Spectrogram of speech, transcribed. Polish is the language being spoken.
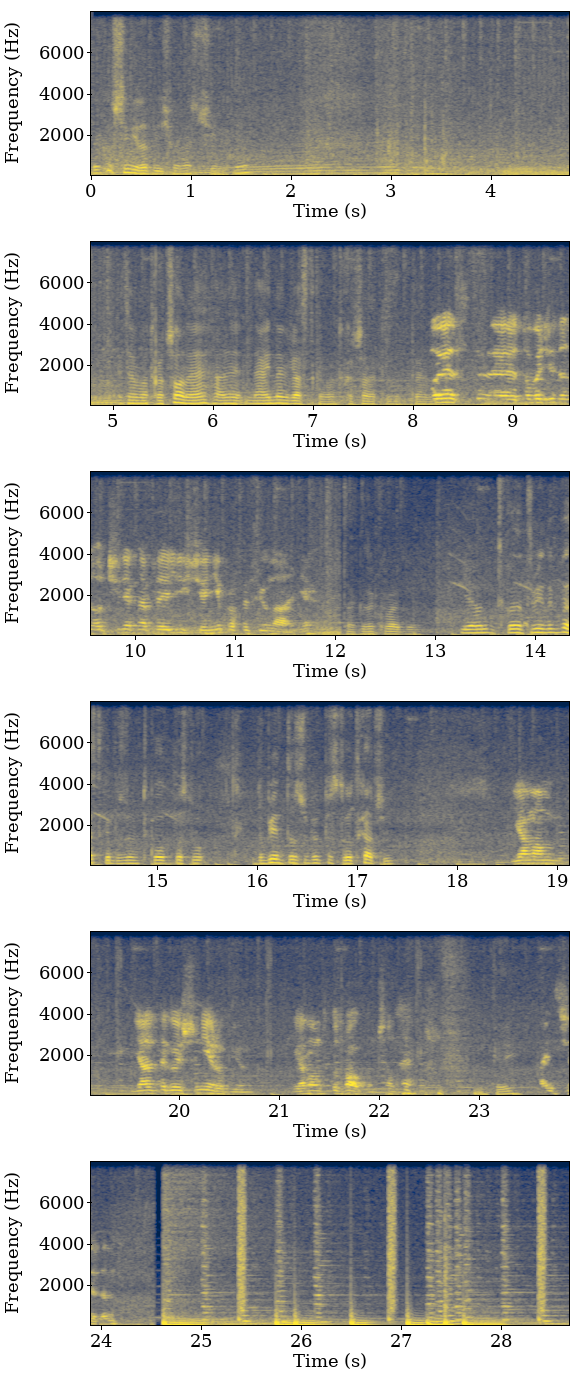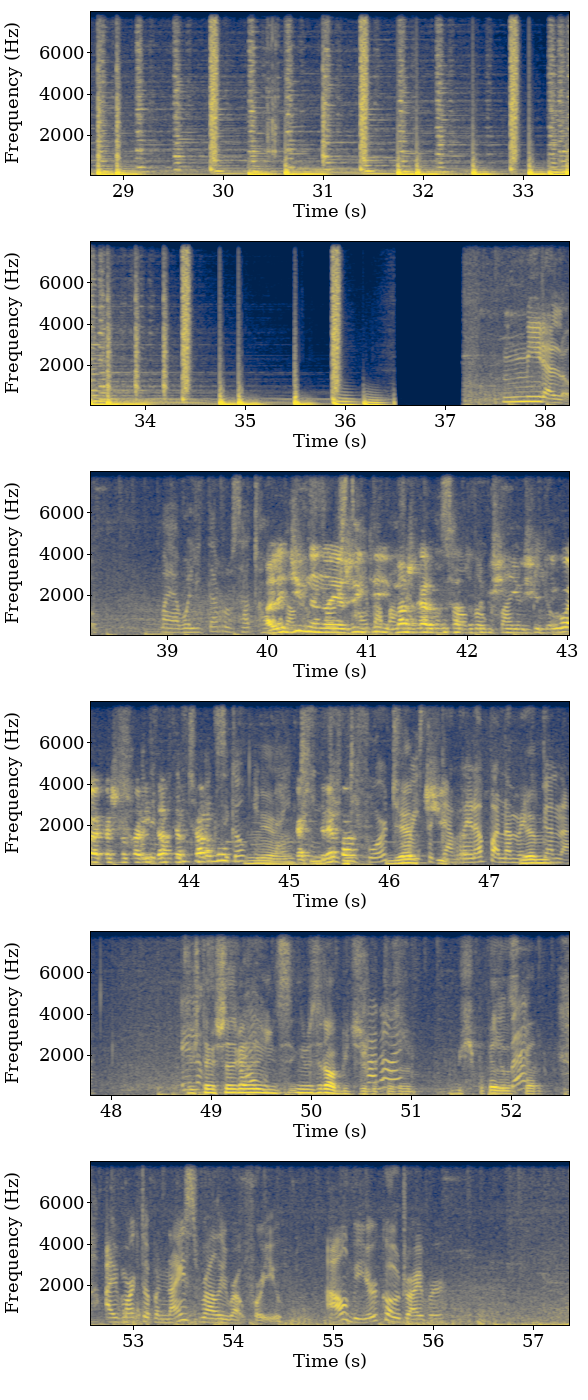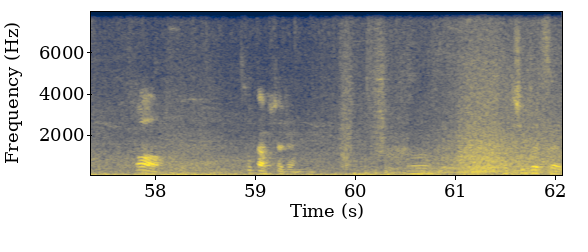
Tego jeszcze nie robiliśmy na odcinku. Mam odkoczone, ale na jedną gwiazdkę mam odkoczone. To, ten, To jest, e, to będzie ten odcinek na playliście nieprofesjonalnie. tak, dokładnie. Ja mam tylko na tym jedną gwiazdkę, bo żebym tylko po prostu robiłem to, żeby po prostu odhaczyć. Ja mam, ja tego jeszcze nie robiłem. Ja mam tylko dwa ukończone, Okej. a jest siedem. Ale dziwne, no jeżeli ty masz garbusa, to to by się nie wyświetliła jakaś lokalizacja skarbu? Nie. Jakaś strefa? 1954 to Wiem ci. It Coś tam jeszcze miałem great. nim, zrobić, żeby to żeby mi się pokazał skarb. I've marked up a nice rally route for you. I'll be your co-driver. O, suka przede mną. Od 3 do celu.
